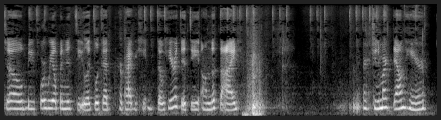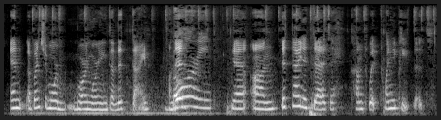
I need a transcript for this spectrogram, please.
So before we open Izzy, let's look at her packaging. So here is Izzy on the side. Her cutie mark down here. And a bunch of more boring warnings on this side. On this boring. Yeah, on this side it says it comes with 20 pieces.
